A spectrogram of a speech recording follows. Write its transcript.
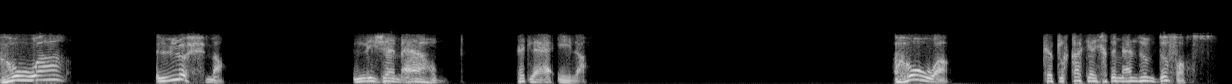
هو اللحمة. اللي جا معاهم. هاد العائله هو كتلقى كيخدم عندهم deux forces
